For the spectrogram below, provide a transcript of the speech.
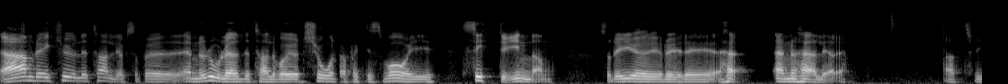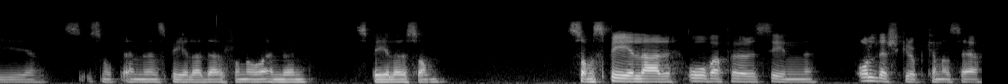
Ja, men det är kul detalj också. För ännu roligare detalj var ju att Shola faktiskt var i City innan. Så det gör ju det, det här, ännu härligare. Att vi eh, snott ännu en spelare därifrån och ännu en spelare som, som spelar ovanför sin åldersgrupp kan man säga.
